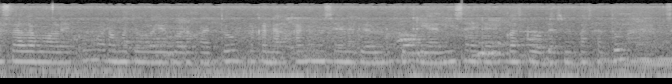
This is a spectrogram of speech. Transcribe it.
Assalamualaikum warahmatullahi wabarakatuh. Perkenalkan nama saya Nadia Nur Fitriani Saya dari kelas 12 MIPA 1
